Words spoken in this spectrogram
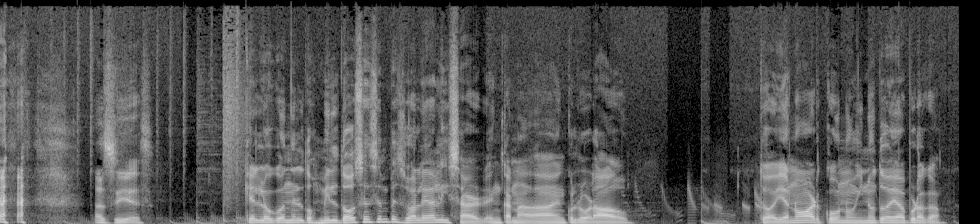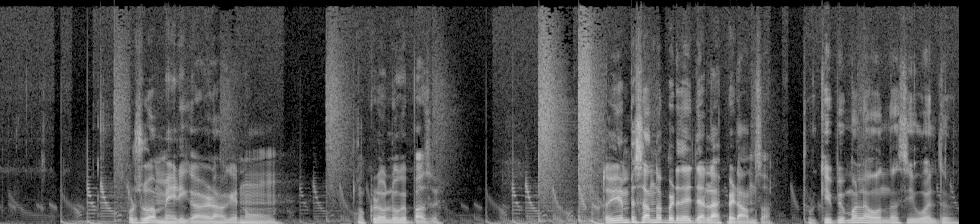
Así es. Qué loco, en el 2012 se empezó a legalizar en Canadá, en Colorado. Todavía no abarcó, no vino todavía por acá. Por Sudamérica, ¿verdad? Que no, no creo lo que pase. Estoy empezando a perder ya la esperanza. ¿Por qué pio mala onda así, Walter?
